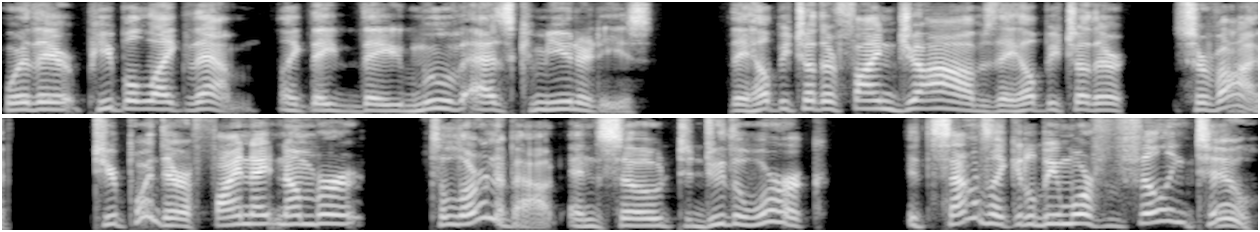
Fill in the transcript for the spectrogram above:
where they're people like them. Like they they move as communities. They help each other find jobs, they help each other survive. To your point, they're a finite number to learn about. And so to do the work, it sounds like it'll be more fulfilling too.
